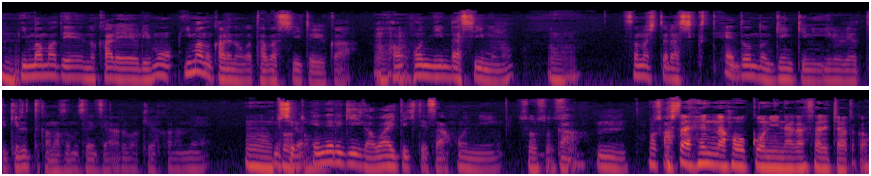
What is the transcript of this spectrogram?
うん。今までの彼よりも今の彼の方が正しいというか、うんうん。ほ本人らしいもの。うん。その人らしくてどんどん元気にいろいろやっていけるって可能性も全然あるわけだからね。うん、むしろエネルギーが湧いてきてさ本人そうそうそう。が。うん。もしかしたら変な方向に流されちゃうとか、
